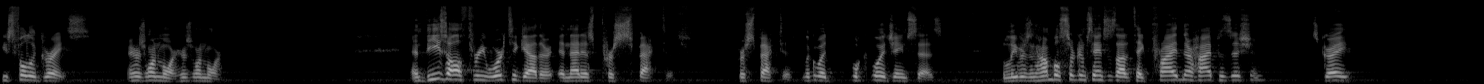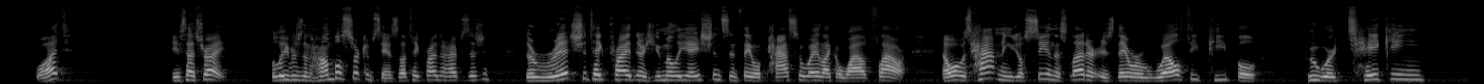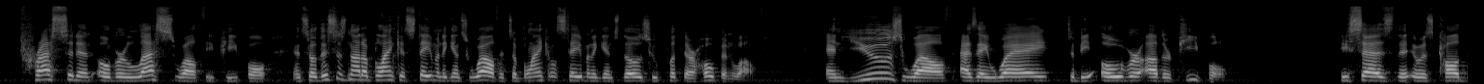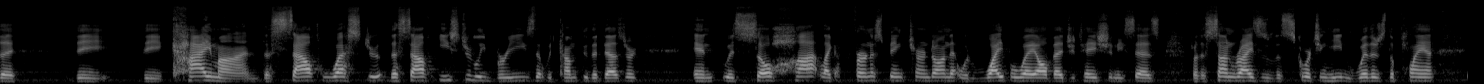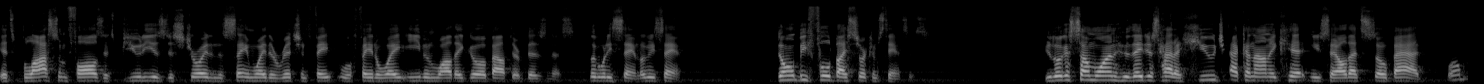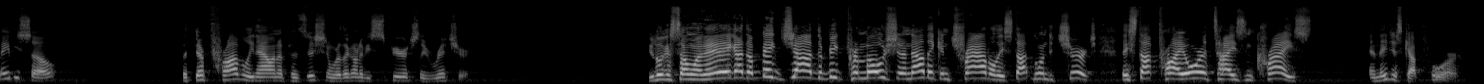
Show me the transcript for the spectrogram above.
He's full of grace. And here's one more. Here's one more. And these all three work together, and that is perspective. Perspective. Look at what, look what James says. Believers in humble circumstances ought to take pride in their high position. It's great. What? Yes, that's right. Believers in humble circumstances ought to take pride in their high position. The rich should take pride in their humiliation since they will pass away like a wild flower. Now, what was happening, you'll see in this letter, is they were wealthy people who were taking precedent over less wealthy people. And so this is not a blanket statement against wealth, it's a blanket statement against those who put their hope in wealth and use wealth as a way to be over other people. He says that it was called the, the, the Kaiman, the southwester, the southeasterly breeze that would come through the desert and was so hot like a furnace being turned on that would wipe away all vegetation. He says, For the sun rises with a scorching heat and withers the plant. Its blossom falls, its beauty is destroyed. In the same way, the rich and fate will fade away even while they go about their business. Look what he's saying. Look what he's saying. Don't be fooled by circumstances. You look at someone who they just had a huge economic hit and you say, Oh, that's so bad. Well, maybe so. But they're probably now in a position where they're going to be spiritually richer. You look at someone, they got the big job, the big promotion, now they can travel. They stopped going to church. They stopped prioritizing Christ, and they just got poor.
